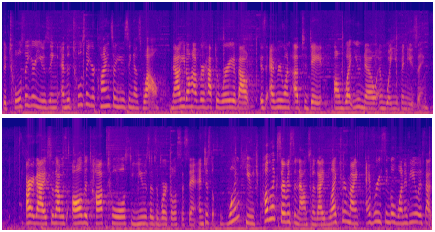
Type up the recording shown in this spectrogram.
the tools that you're using and the tools that your clients are using as well. Now you don't ever have to worry about is everyone up to date on what you know and what you've been using. All right guys, so that was all the top tools to use as a virtual assistant. And just one huge public service announcement that I'd like to remind every single one of you is that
